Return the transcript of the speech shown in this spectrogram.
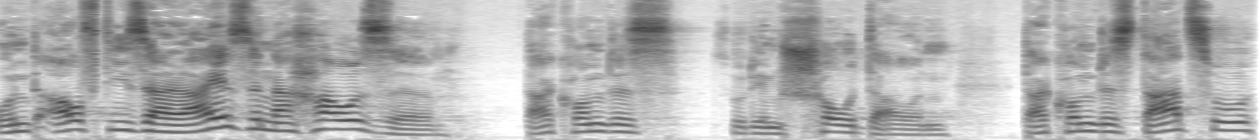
Und auf dieser Reise nach Hause, da kommt es zu dem Showdown. Da kommt es dazu,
